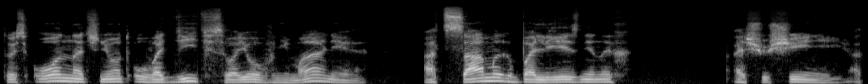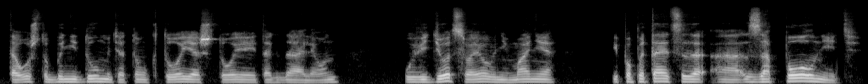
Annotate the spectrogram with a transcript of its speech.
То есть он начнет уводить свое внимание – от самых болезненных ощущений, от того, чтобы не думать о том, кто я, что я и так далее. Он уведет свое внимание и попытается а, заполнить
